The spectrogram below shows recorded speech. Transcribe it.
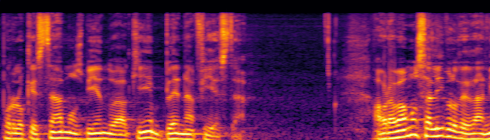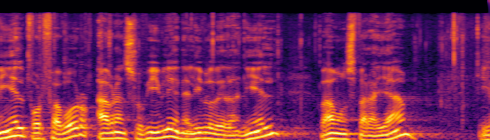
por lo que estamos viendo aquí en plena fiesta. Ahora vamos al libro de Daniel, por favor, abran su Biblia en el libro de Daniel, vamos para allá y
